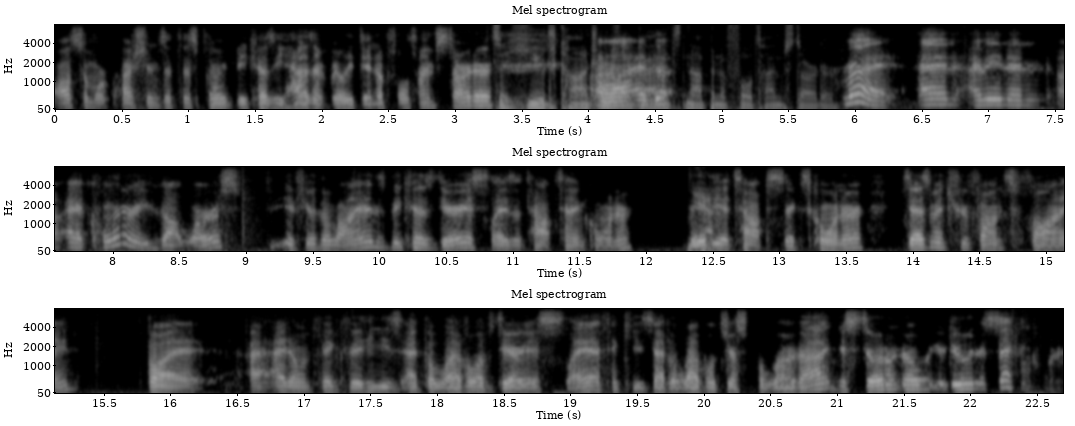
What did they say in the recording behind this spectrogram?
also more questions at this point because he hasn't really been a full-time starter. It's a huge contract Uh, for a guy the- that's not been a full time starter. Right, and I mean, and uh, at corner you got worse if you're the Lions because Darius Slay's a top ten corner, maybe Yeah. a top six corner. Desmond Trufant's fine, but I, I don't think that he's at the level of Darius Slay. I think he's at a level just below that. You still don't know what you're doing at second corner.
